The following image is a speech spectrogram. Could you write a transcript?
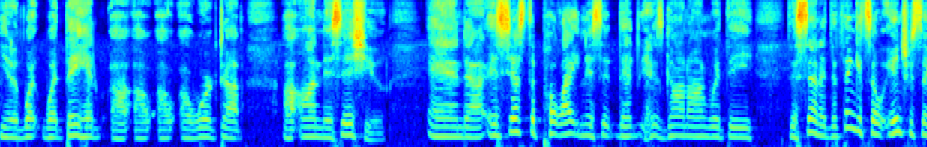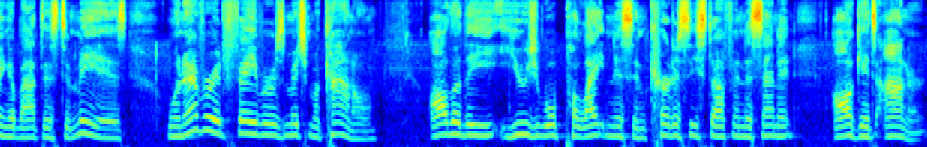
You know what what they had worked up on this issue, and uh, it's just the politeness that, that has gone on with the the Senate. The thing that's so interesting about this to me is whenever it favors Mitch McConnell, all of the usual politeness and courtesy stuff in the Senate all gets honored.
